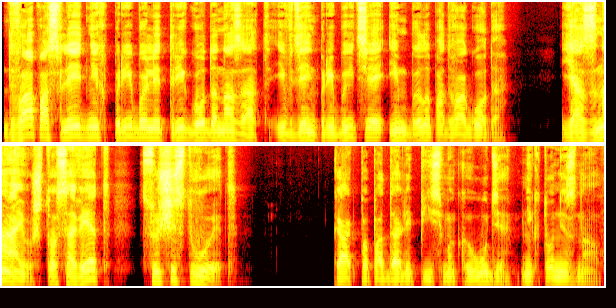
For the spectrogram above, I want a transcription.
Два последних прибыли три года назад, и в день прибытия им было по два года. Я знаю, что совет существует». Как попадали письма к Иуде, никто не знал.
